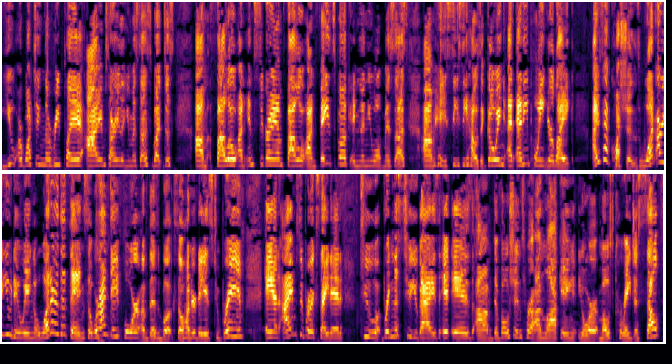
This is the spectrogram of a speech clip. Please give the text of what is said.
you are watching the replay, I am sorry that you missed us, but just um, follow on Instagram, follow on Facebook, and then you won't miss us. Um, hey, Cece, how's it going? At any point, you're like, I just have questions. What are you doing? What are the things? So we're on day four of this book. So 100 Days to Brave. And I'm super excited to bring this to you guys. It is um, devotions for unlocking your most courageous self.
